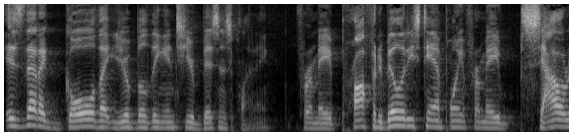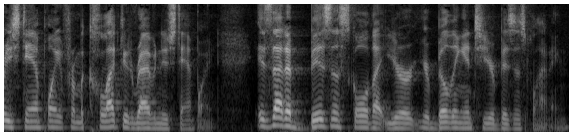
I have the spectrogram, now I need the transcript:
Is that a goal that you're building into your business planning? From a profitability standpoint, from a salary standpoint, from a collected revenue standpoint? Is that a business goal that you're you're building into your business planning?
